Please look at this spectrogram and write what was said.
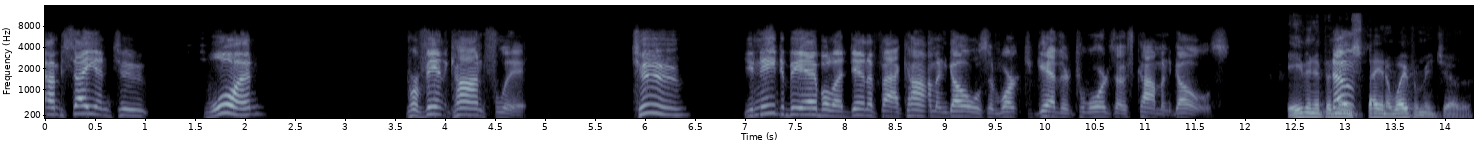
I'm saying to one prevent conflict. Two, you need to be able to identify common goals and work together towards those common goals. Even if it no, means staying away from each other.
